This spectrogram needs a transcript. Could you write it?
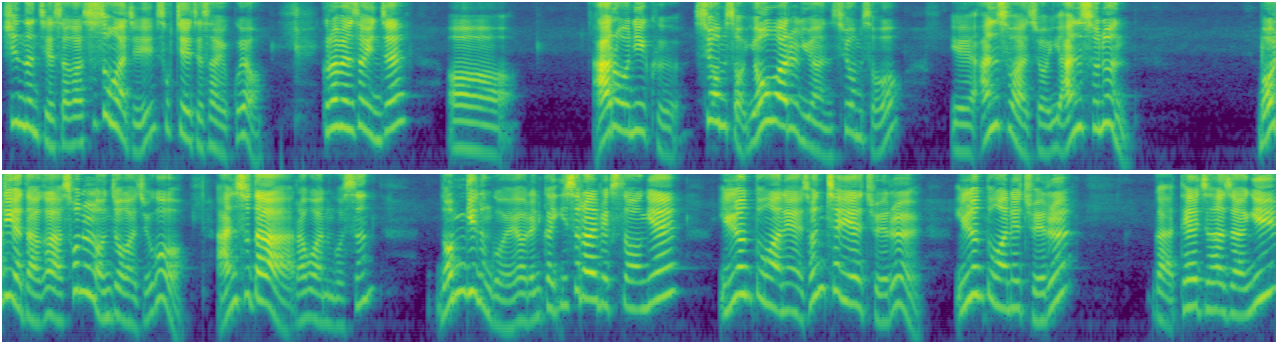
씻는 제사가 수송아지 속죄 제사였고요. 그러면서 이제 어 아론이 그 수염소 여호와를 위한 수염소 예 안수하죠. 이 안수는 머리에다가 손을 얹어 가지고 안수다라고 하는 것은 넘기는 거예요. 그러니까 이스라엘 백성의 1년 동안의 전체의 죄를 1년 동안의 죄를 그러니까 대제사장이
